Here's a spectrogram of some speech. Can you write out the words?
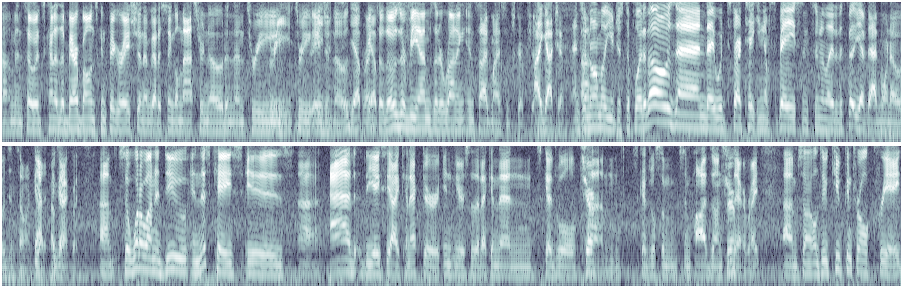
Um, and so it's kind of the bare bones configuration. I've got a single master node and then three Three- three, three agent agents. nodes, Yep, right? yep. So those are VMs that are running inside my subscription. I gotcha. And Uh, so normally you just deploy to those, and they would start taking up space, and sooner or later you have to add more nodes and so on. Got yeah, it. Okay. exactly. Um, so what I want to do in this case is uh, add the ACI connector in here so that I can then schedule Sure. um, schedule some some pods onto Sure. there, right? Um, so I'll do kube control create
